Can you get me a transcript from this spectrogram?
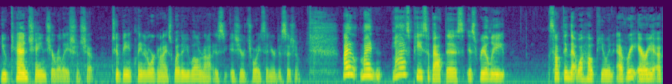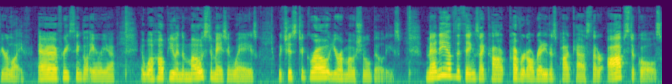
you can change your relationship to being clean and organized. Whether you will or not is, is your choice and your decision. My my last piece about this is really something that will help you in every area of your life, every single area. It will help you in the most amazing ways which is to grow your emotional abilities. Many of the things I co- covered already this podcast that are obstacles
